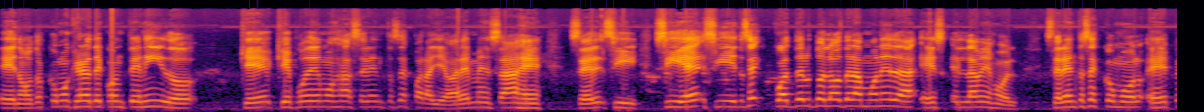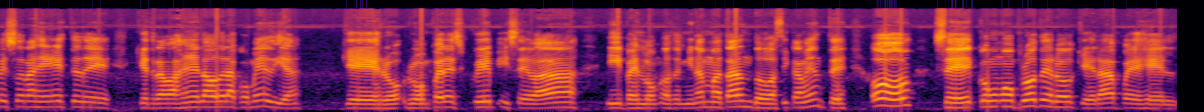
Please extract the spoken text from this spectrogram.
eh, nosotros como creadores de contenido ¿qué, ¿qué, podemos hacer entonces para llevar el mensaje? Ser, si, si, es, si entonces, ¿cuál de los dos lados de la moneda es la mejor? Ser entonces como es el personaje este de que trabaja en el lado de la comedia, que rompe el script y se va y pues lo, terminan matando básicamente, o ser como Protero, que era pues el,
